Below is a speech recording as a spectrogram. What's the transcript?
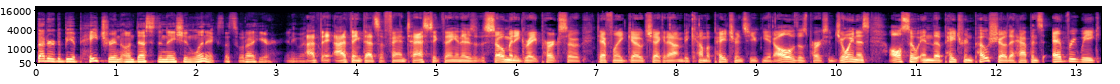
better to be a patron on Destination Linux. That's what I hear. Anyway, I think I think that's a fantastic thing, and there's so many great perks. So definitely go check it out and become a patron, so you can get all of those perks and join us also in the patron post show that happens every week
